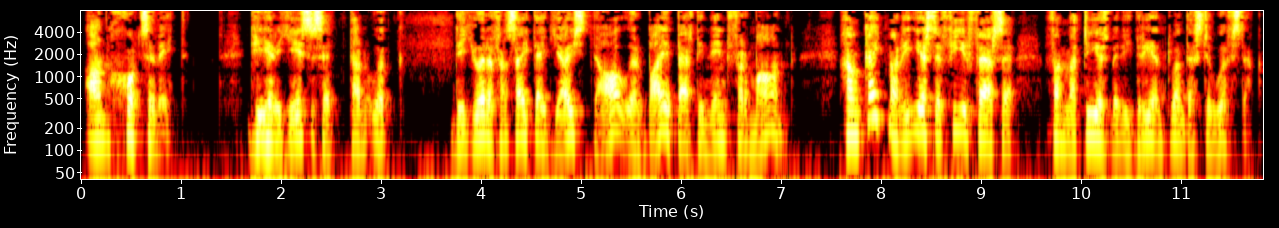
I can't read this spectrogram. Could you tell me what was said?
aan God se wet. Die Here Jesus het dan ook die Jode van sy tyd juis daaroor baie pertinent vermaan gaan kyk maar die eerste 4 verse van Matteus by die 23ste hoofstuk.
